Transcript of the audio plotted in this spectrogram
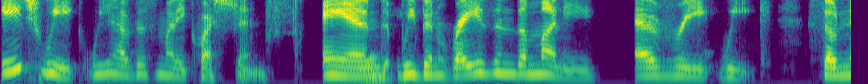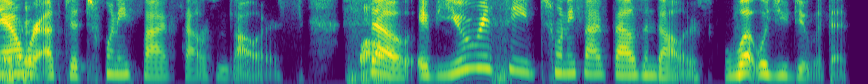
each week we have this money question, and we've been raising the money every week. So now okay. we're up to $25,000. Wow. So if you receive $25,000, what would you do with it?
